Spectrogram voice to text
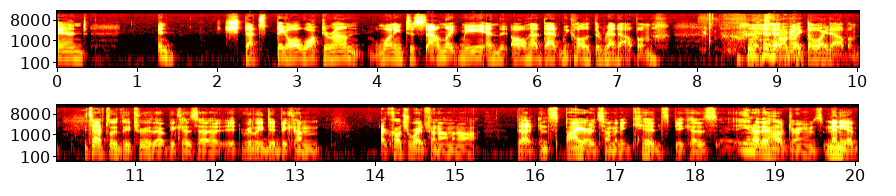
and and that's they all walked around wanting to sound like me, and they all had that. We call it the Red Album." Like the White Album. It's absolutely true, though, because uh, it really did become a culture-wide phenomenon that inspired so many kids. Because you know they all have dreams. Many of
